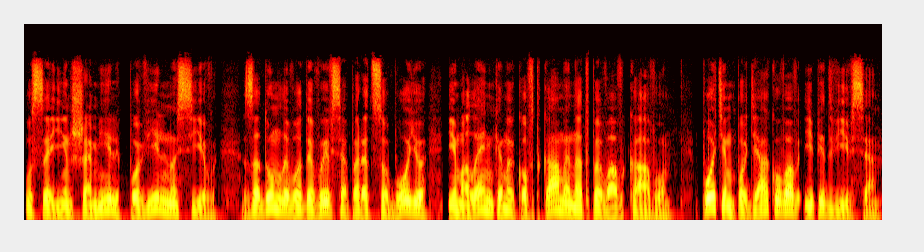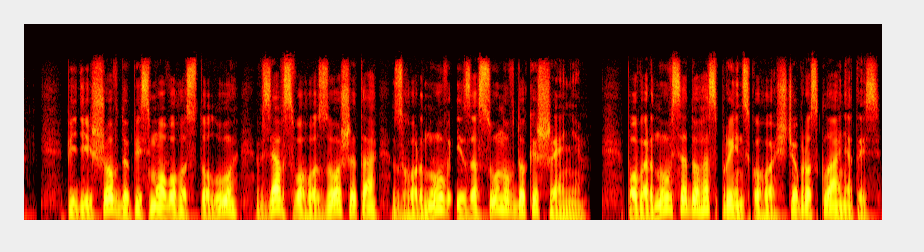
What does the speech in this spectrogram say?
Усеїн Шаміль повільно сів, задумливо дивився перед собою і маленькими ковтками надпивав каву. Потім подякував і підвівся. Підійшов до письмового столу, взяв свого зошита, згорнув і засунув до кишені. Повернувся до Гаспринського, щоб розкланятись,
